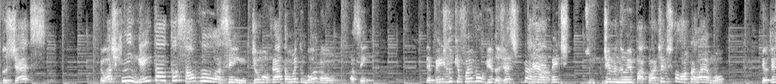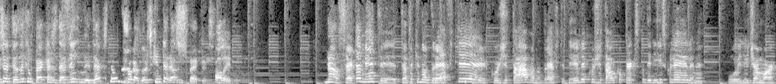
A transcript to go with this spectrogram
dos Jets, eu acho que ninguém tá, tá salvo, assim, de uma oferta muito boa, não. Assim, depende do que foi envolvido. Às vezes, pra, de repente, di- diminuir o pacote, eles colocam Eli Amor. E eu tenho certeza que o Packers deve, Sim. deve ser um dos jogadores que interessa os Packers. Fala aí. Não, certamente. Tanto que no draft cogitava, no draft dele, cogitava que o Packers poderia escolher ele, né? O Elijah Moore.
